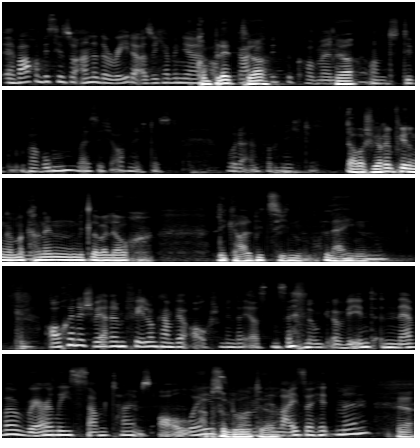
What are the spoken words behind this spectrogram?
Er war auch ein bisschen so under the radar, also ich habe ihn ja komplett, gar ja. nicht mitbekommen. Ja. Und die, warum, weiß ich auch nicht. Das wurde einfach nicht. Aber schwere Empfehlungen. Man kann ihn mittlerweile auch legal beziehen, leihen. Auch eine schwere Empfehlung haben wir auch schon in der ersten Sendung erwähnt. Never, Rarely, Sometimes, Always Absolut, von ja. Eliza Hitman. Ja.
